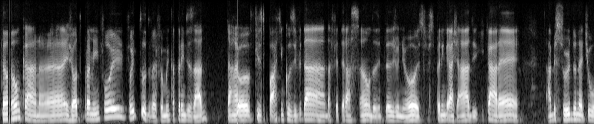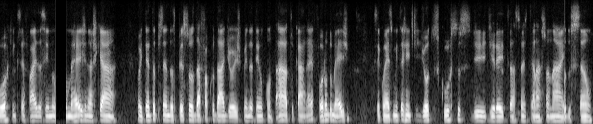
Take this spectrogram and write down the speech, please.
Então, cara, a EJ para mim foi, foi tudo, véio. foi muito aprendizado. Tá? Eu fiz parte, inclusive, da, da federação das empresas juniores, fui super engajado. E, cara, é absurdo o networking que você faz assim no, no MEG, né? Acho que a 80% das pessoas da faculdade hoje que eu ainda tenho contato, cara, é, foram do MEG. Você conhece muita gente de outros cursos de Direito, Relações Internacionais, Produção.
